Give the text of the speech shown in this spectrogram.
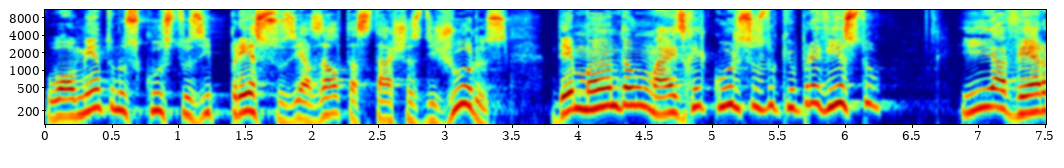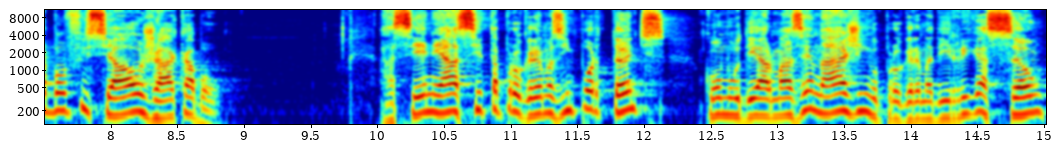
O aumento nos custos e preços e as altas taxas de juros demandam mais recursos do que o previsto e a verba oficial já acabou. A CNA cita programas importantes como o de armazenagem, o programa de irrigação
